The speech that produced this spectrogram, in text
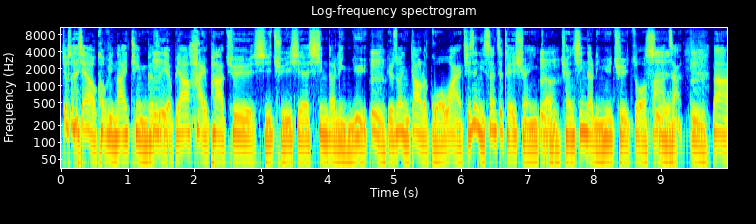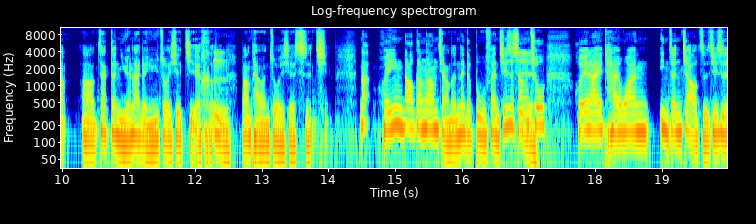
就算现在有 COVID nineteen，可是也不要害怕去吸取一些新的领域。嗯，比如说你到了国外，其实你甚至可以选一个全新的领域去做发展。嗯，那。啊，再跟你原来的领域做一些结合，嗯，帮台湾做一些事情。那回应到刚刚讲的那个部分，其实当初回来台湾应征教职，其实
